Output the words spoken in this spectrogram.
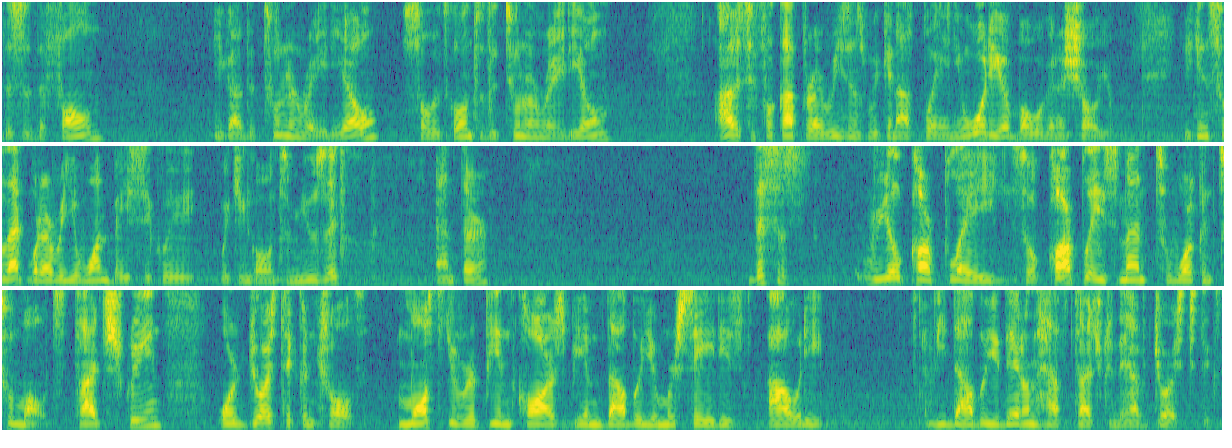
This is the phone. You got the TuneIn radio. So let's go into the TuneIn radio. Obviously for copyright reasons we cannot play any audio, but we're gonna show you. You can select whatever you want basically. We can go into music, enter. This is real CarPlay. So CarPlay is meant to work in two modes, touchscreen or joystick controls. Most European cars, BMW, Mercedes, Audi, VW, they don't have touchscreen, they have joysticks.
